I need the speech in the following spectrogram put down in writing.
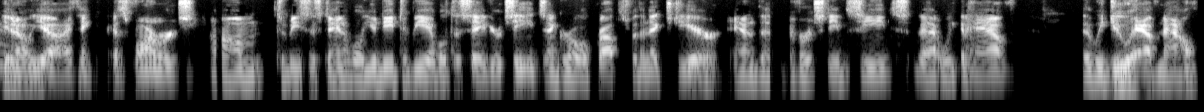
You know, yeah, I think as farmers, um, to be sustainable, you need to be able to save your seeds and grow crops for the next year. And the diversity of seeds that we can have, that we do have now,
